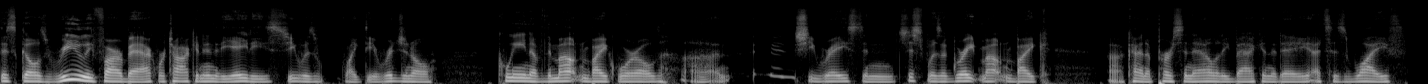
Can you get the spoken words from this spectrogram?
this goes really far back. We're talking into the 80s. She was like the original queen of the mountain bike world. Uh, she raced and just was a great mountain bike uh, kind of personality back in the day. That's his wife.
